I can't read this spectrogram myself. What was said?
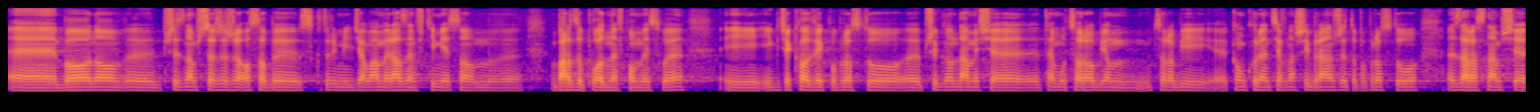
e, bo no, y, przyznam szczerze, że osoby, z którymi działamy razem w teamie są bardzo płodne w pomysły i, i gdziekolwiek po prostu przyglądamy się temu, co robią, co robi konkurencja w naszej branży, to po prostu zaraz nam się,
